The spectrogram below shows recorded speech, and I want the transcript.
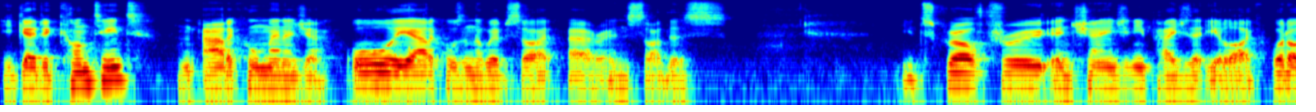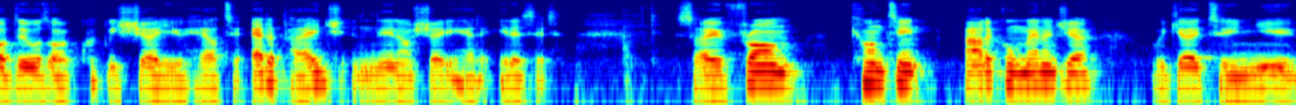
you go to content and article manager. All the articles on the website are inside this you'd scroll through and change any page that you like. What I'll do is I'll quickly show you how to add a page and then I'll show you how to edit it. So from content article manager, we go to new.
